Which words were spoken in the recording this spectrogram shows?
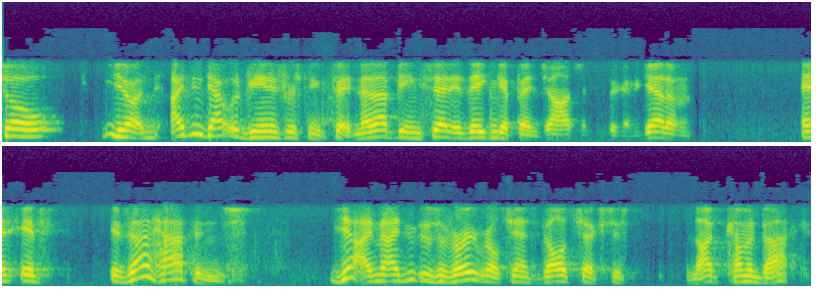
So you know, I think that would be an interesting fit. Now that being said, if they can get Ben Johnson, they're going to get him. And if if that happens, yeah, I mean, I think there's a very real chance Belichick's just not coming back.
